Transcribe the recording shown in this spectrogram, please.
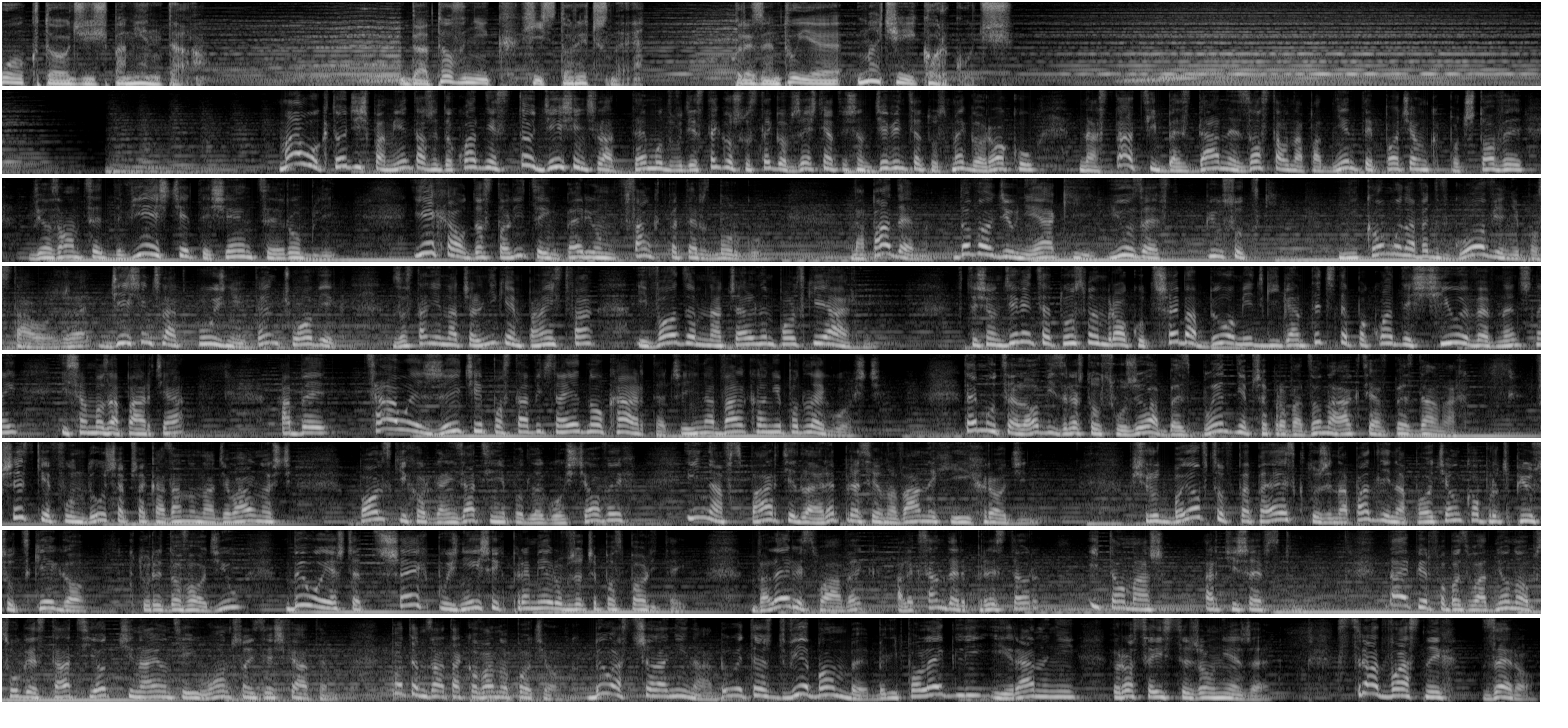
Mało kto dziś pamięta. Datownik historyczny prezentuje Maciej Korkuć. Mało kto dziś pamięta, że dokładnie 110 lat temu, 26 września 1908 roku, na stacji Bezdany został napadnięty pociąg pocztowy wiozący 200 tysięcy rubli. Jechał do stolicy imperium w Sankt Petersburgu. Napadem dowodził niejaki Józef Piłsudski. Nikomu nawet w głowie nie postało, że 10 lat później ten człowiek zostanie naczelnikiem państwa i wodzem naczelnym polskiej armii. W 1908 roku trzeba było mieć gigantyczne pokłady siły wewnętrznej i samozaparcia, aby całe życie postawić na jedną kartę, czyli na walkę o niepodległość. Temu celowi zresztą służyła bezbłędnie przeprowadzona akcja w Bezdanach. Wszystkie fundusze przekazano na działalność polskich organizacji niepodległościowych i na wsparcie dla represjonowanych i ich rodzin. Wśród bojowców PPS, którzy napadli na pociąg, oprócz Piłsudskiego, który dowodził, było jeszcze trzech późniejszych premierów Rzeczypospolitej: Walery Sławek, Aleksander Prystor i Tomasz Arciszewski. Najpierw obezwładniono obsługę stacji, odcinając jej łączność ze światem. Potem zaatakowano pociąg. Była strzelanina, były też dwie bomby, byli polegli i ranni rosyjscy żołnierze. Strat własnych zero.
